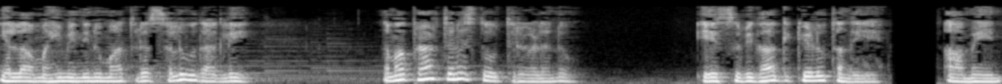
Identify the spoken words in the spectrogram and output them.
ಎಲ್ಲಾ ಮಹಿಮೆ ನೀನು ಮಾತ್ರ ಸಲ್ಲುವುದಾಗಲಿ, ನಮ್ಮ ಪ್ರಾರ್ಥನೆ ಸ್ತೋತ್ರಗಳನ್ನು ಏಸುವಿಗಾಗಿ ಕೇಳು ತಂದೆಯೇ ಆಮೇನ್.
